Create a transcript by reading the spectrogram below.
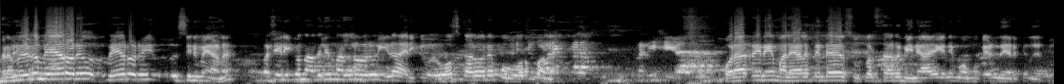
ബ്രഹ്മയുഗം വേറൊരു വേറൊരു സിനിമയാണ്. പക്ഷെ എനിക്കൊന്ന് അതിലും നല്ലൊരു ഇതായിരിക്കും. ഓസ്കാർ വരെ ഉറപ്പാണ്. പോരാത്തതിനെ മലയാളത്തിന്റെ സൂപ്പർ സ്റ്റാർ വിനായകനും മമ്മൂക്കയും നേർക്ക് നിർത്തി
